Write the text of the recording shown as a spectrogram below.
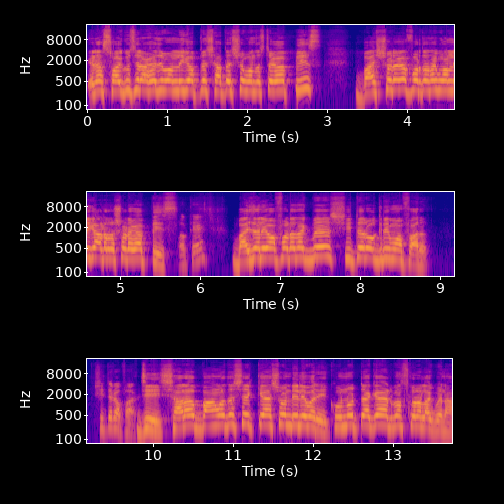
এটা ছয় গুছি রাখা যাবে অনলি আপনার সাতাশশো পঞ্চাশ টাকা পিস বাইশশো টাকা পর্দা থাকবে অনলি আঠারোশো টাকা পিস ওকে। ভাইজান এই অফারটা থাকবে শীতের অগ্রিম অফার শীতের অফার জি সারা বাংলাদেশে ক্যাশ অন ডেলিভারি কোনো টাকা অ্যাডভান্স করা লাগবে না।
